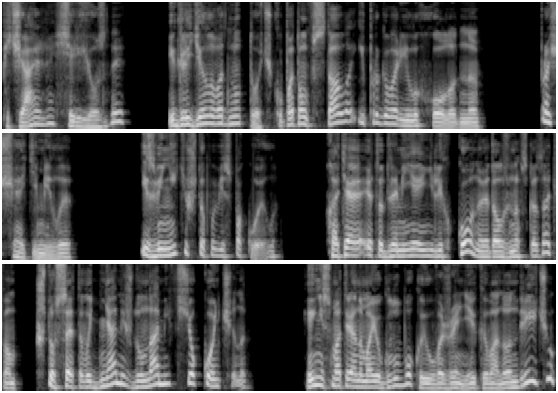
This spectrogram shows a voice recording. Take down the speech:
печальная, серьезная, и глядела в одну точку, потом встала и проговорила холодно. — Прощайте, милая. Извините, что побеспокоила. Хотя это для меня и нелегко, но я должна сказать вам, что с этого дня между нами все кончено. И, несмотря на мое глубокое уважение к Ивану Андреевичу,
